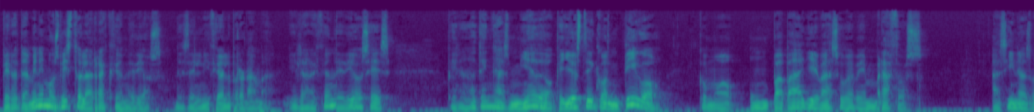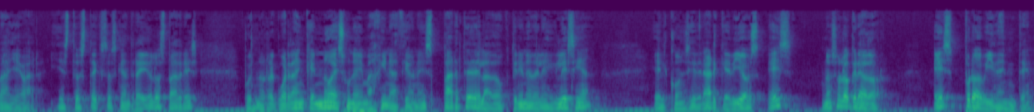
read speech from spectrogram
Pero también hemos visto la reacción de Dios desde el inicio del programa. Y la reacción de Dios es, pero no tengas miedo, que yo estoy contigo, como un papá lleva a su bebé en brazos. Así nos va a llevar. Y estos textos que han traído los padres, pues nos recuerdan que no es una imaginación, es parte de la doctrina de la Iglesia el considerar que Dios es no solo creador, es providente.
